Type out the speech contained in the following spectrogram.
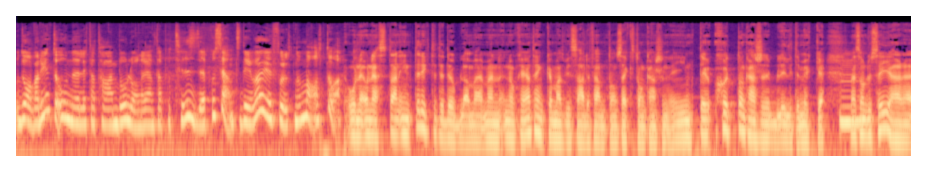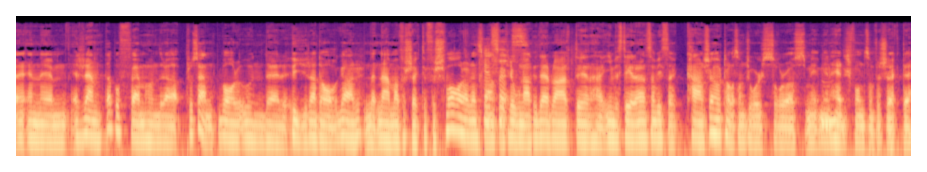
Och då var det ju inte omöjligt att ha en bolåneränta på 10%. Det var ju fullt normalt då. Och, och nästan, inte riktigt det dubbla men, men nog kan jag tänka mig att vissa hade 15, 16 kanske, inte 17 kanske det blir lite mycket. Mm. Men som du säger här, en, em, ränta på 500% var under fyra dagar när man försökte försvara den svenska Precis. kronan. Det är bland annat den här investeraren som vissa kanske har hört talas om, George Soros med, med en Mm. hedgefond som försökte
